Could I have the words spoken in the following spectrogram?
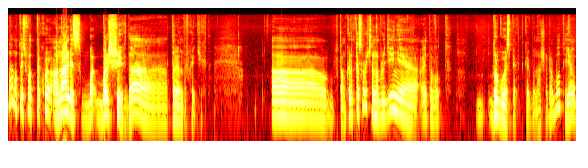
да, ну, то есть вот такой анализ больших, да, трендов каких-то. А, там краткосрочное наблюдение – это вот другой аспект как бы нашей работы. Я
